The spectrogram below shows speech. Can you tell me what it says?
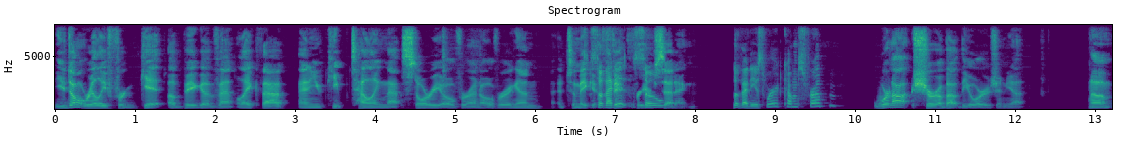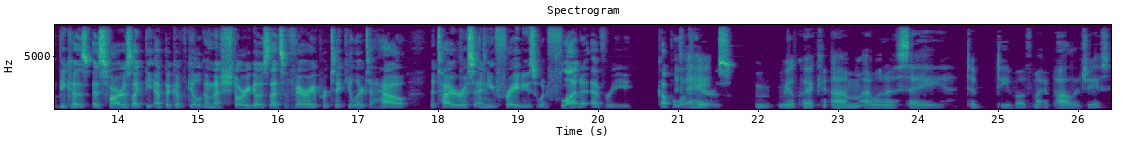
you don't really forget a big event like that, and you keep telling that story over and over again uh, to make it So that fit is for your setting. so that is where it comes from. We're not sure about the origin yet. Um, because as far as like the Epic of Gilgamesh story goes, that's very particular to how the Tigris and Euphrates would flood every couple of Hey, years. real quick, um, I want to say to to you both my apologies.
